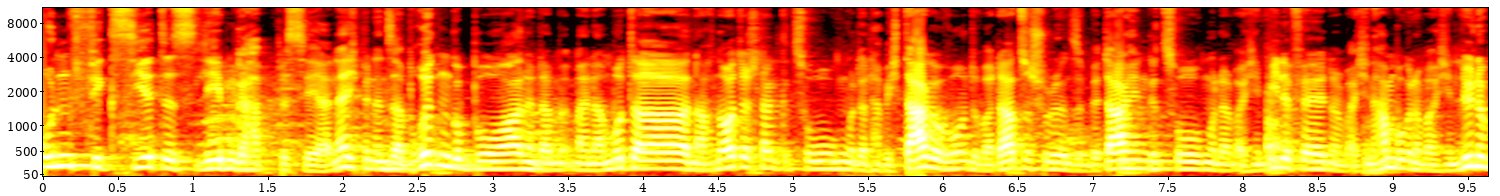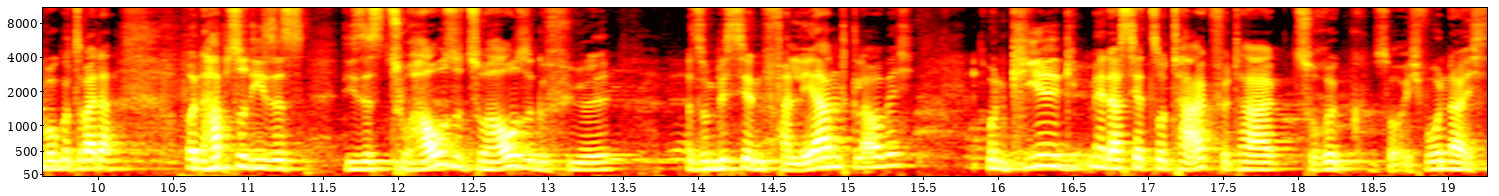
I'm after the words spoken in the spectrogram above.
unfixiertes Leben gehabt bisher. Ne? Ich bin in Saarbrücken geboren und dann mit meiner Mutter nach Norddeutschland gezogen und dann habe ich da gewohnt und war da zur Schule, dann sind wir dahin gezogen und dann war ich in Bielefeld, dann war ich in Hamburg, dann war ich in Lüneburg und so weiter und habe so dieses, dieses Zuhause-Zuhause-Gefühl so ein bisschen verlernt, glaube ich. Und Kiel gibt mir das jetzt so Tag für Tag zurück. So, ich wohne da, ich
